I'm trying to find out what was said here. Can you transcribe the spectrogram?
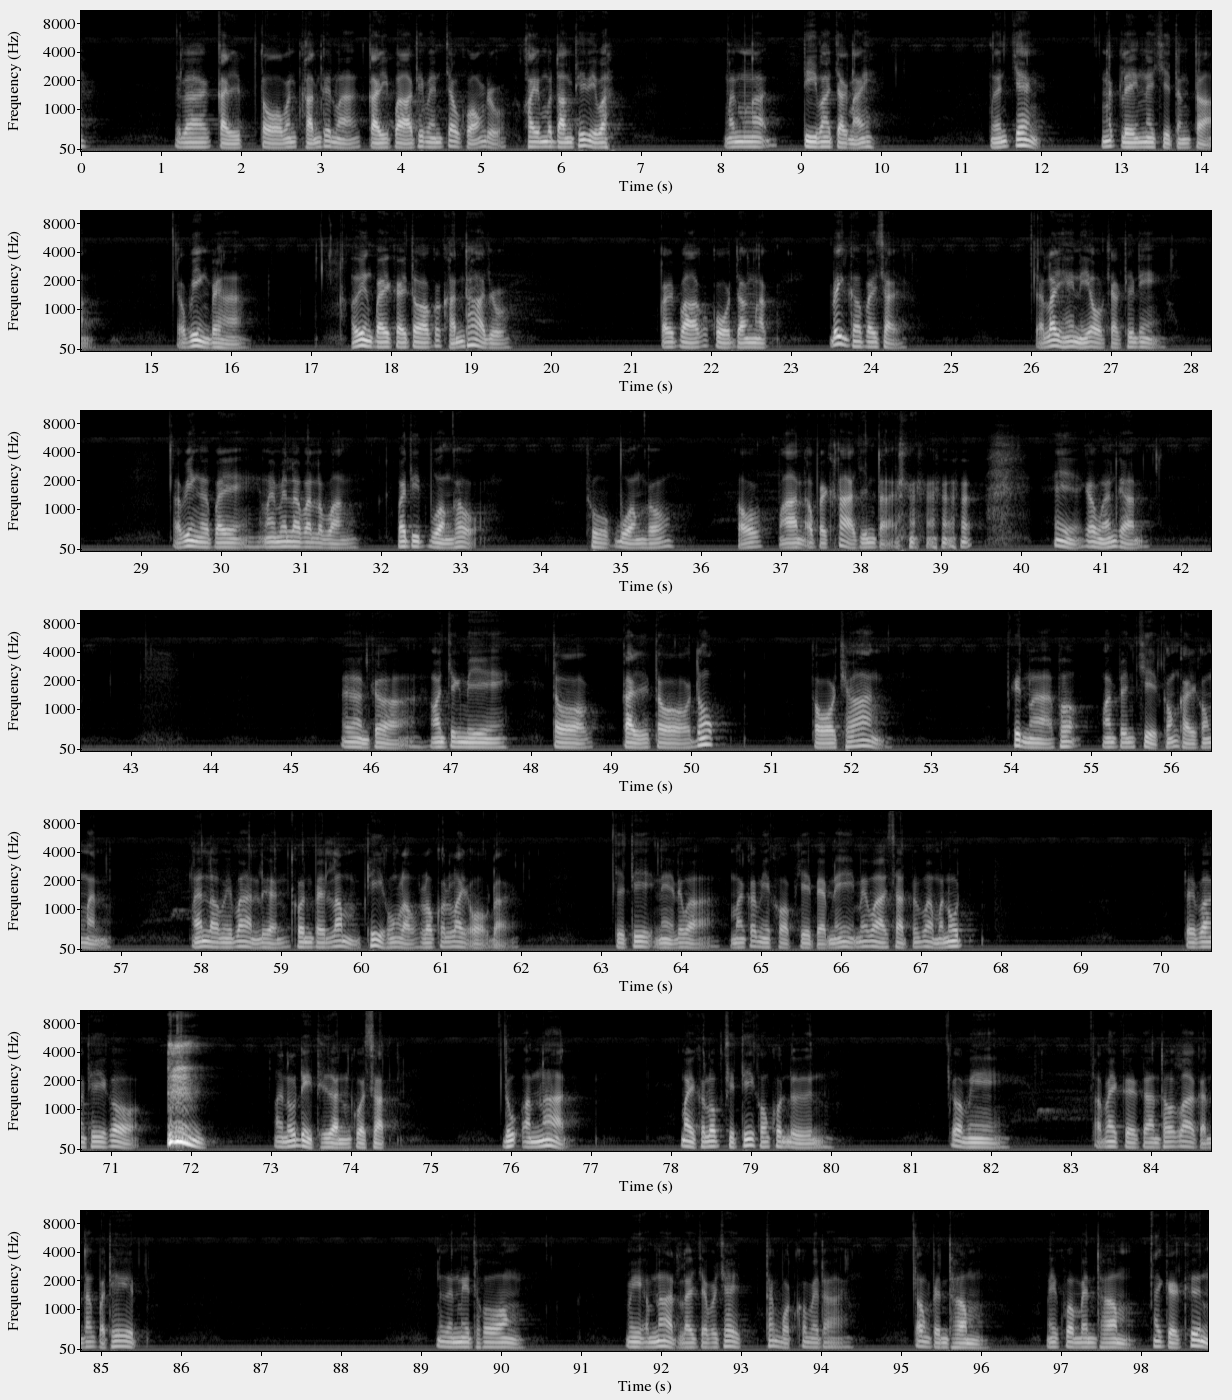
เวลาไก่ต่อมันขันขึ้นมา ไก่ป่าที่เป็นเจ้าของอยู่ใครมาดังที่นี่วะมันมาตีมาจากไหน เหมือนแจ้งนักเลงในเขตต่างๆเอาวิ่งไปหาเอาวิ่งไปไก่ต่อก็ขันท่าอยู่ ไก่ป่าก็โกรธอย่างหนักวิ่งเข้าไปใส่จะไล่ให้หนีออกจากที่นี่ เอาวิ่งเข้าไปไม่ไม่ระวัดระวังไปติดบ่วงเขาถูกบ่วงเขาเขาปานเอาไปฆ่าจินตายนี่ก็เหมือนกันนั่นก็มันจึงมีต่อไก่ต่อนก ต่อช้าง ขึ้นมาเพราะมันเป็นเขตของไข่ของมัน นั้นเราไม่บ้านเรือน คนไปล่ำที่ของเรา เราก็ไล่ออกได้ที่ที่นี่เรียกว่า มันก็มีขอบเขตแบบนี้ ไม่ว่าสัตว์ไม่ว่ามนุษย์ แต่บางทีก็ มนุษย์นี่เถื่อนกว่าสัตว์ ดุอำนาจ ไม่เคารพสิทธิของคนอื่น ก็มีทำให้เกิดการทอดว่ากันทั้งประเทศ เงินมีทอง มีอำนาจอะไรจะไปใช้ทั้งหมดก็ไม่ได้ ต้องเป็นธรรมไม่ความเป็นธรรมให้เกิดขึ้น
